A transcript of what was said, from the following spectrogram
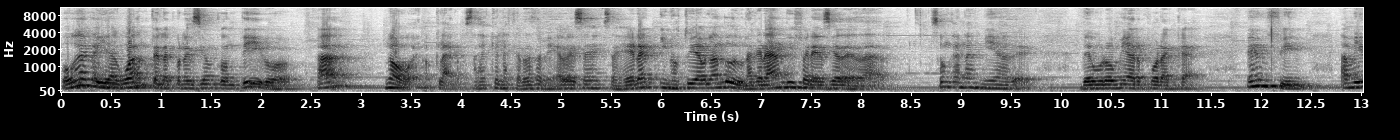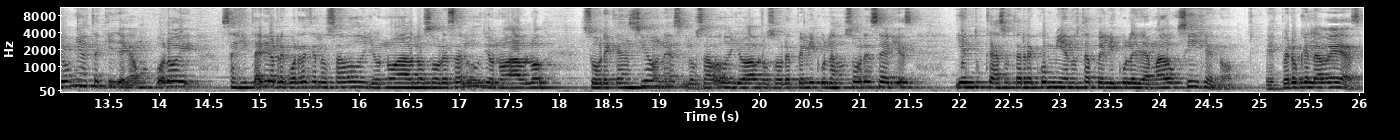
ojalá y aguante la conexión contigo. ¿ah? No, bueno, claro, sabes que las cartas también a veces exageran y no estoy hablando de una gran diferencia de edad. Son ganas mías de, de bromear por acá. En fin, amigos míos, hasta aquí llegamos por hoy. Sagitario, recuerda que los sábados yo no hablo sobre salud, yo no hablo sobre canciones, los sábados yo hablo sobre películas o sobre series y en tu caso te recomiendo esta película llamada Oxígeno. Espero que la veas.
